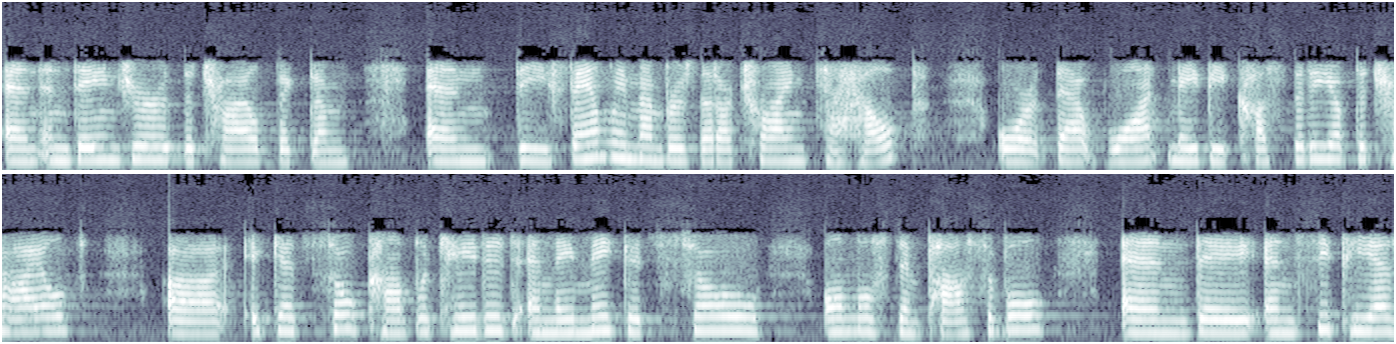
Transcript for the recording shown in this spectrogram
and endanger the child victim, and the family members that are trying to help or that want maybe custody of the child. Uh, it gets so complicated, and they make it so almost impossible and they and CPS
